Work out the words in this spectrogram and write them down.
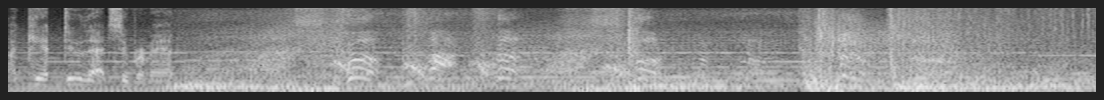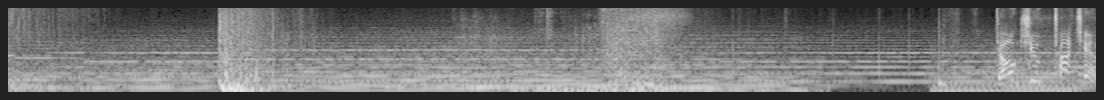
I can't do that, Superman. Don't you touch him!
